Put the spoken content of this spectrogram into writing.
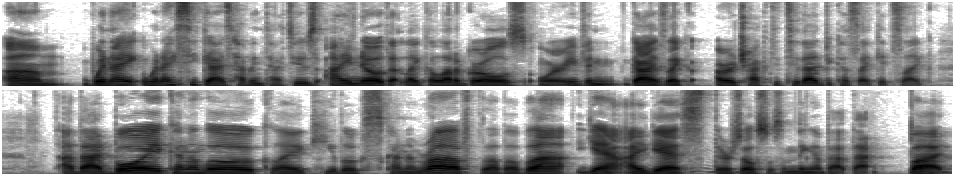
um, when I when I see guys having tattoos, I know that like a lot of girls or even guys like are attracted to that because like it's like a bad boy kind of look, like he looks kind of rough, blah blah blah. Yeah, I guess there's also something about that. But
